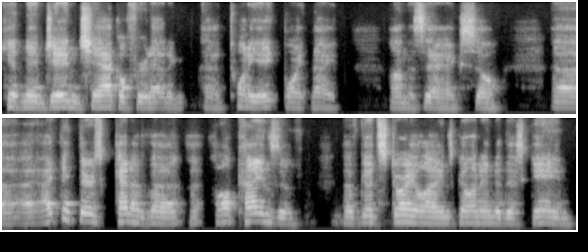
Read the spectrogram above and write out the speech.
Kid named Jaden Shackelford had a, a 28 point night on the Zags. So uh, I, I, think there's kind of uh, uh, all kinds of, of good storylines going into this game.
